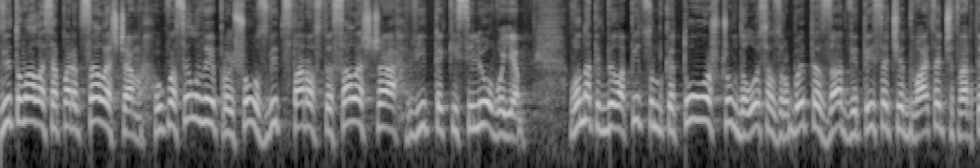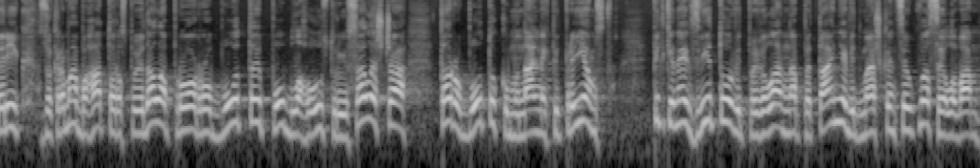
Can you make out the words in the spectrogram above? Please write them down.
Звітувалася перед селищем. У Квасилові пройшов звіт старости селища Вітти Кісільової. Вона підбила підсумки того, що вдалося зробити за 2024 рік. Зокрема, багато розповідала про роботи по благоустрою селища та роботу комунальних підприємств. Під кінець звіту відповіла на питання від мешканців Квасилова.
